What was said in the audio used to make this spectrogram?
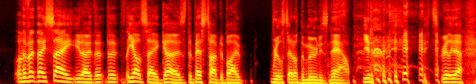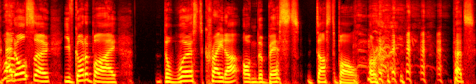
well, they- they say you know the, the the old saying goes the best time to buy real estate on the moon is now. You know, it's really now. and also, you've got to buy the worst crater on the best dust bowl. All right, that's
